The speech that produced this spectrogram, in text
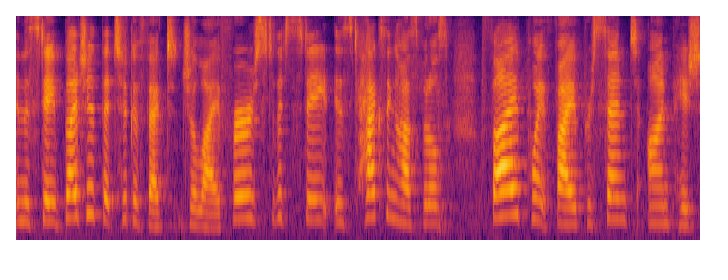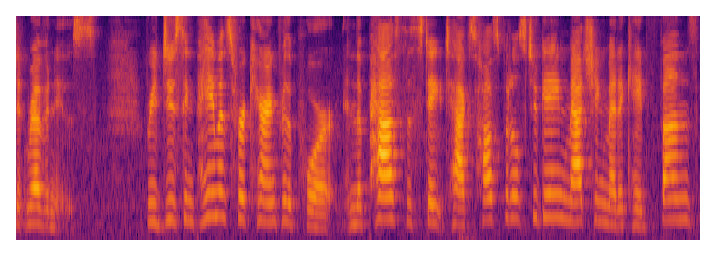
In the state budget that took effect July 1st, the state is taxing hospitals 5.5% on patient revenues, reducing payments for caring for the poor. In the past, the state taxed hospitals to gain matching Medicaid funds,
